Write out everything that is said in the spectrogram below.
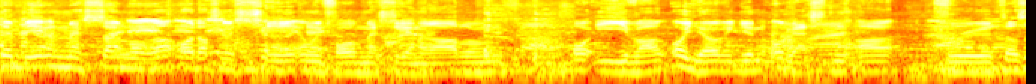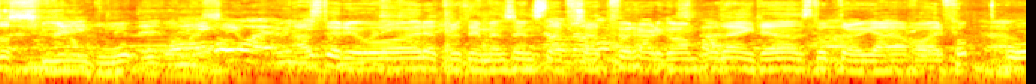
det blir en messe i morgen, og da skal vi se om vi får messegeneralen og Ivar og Jørgen og resten av crewet til å si noen gode ord om messe. Jeg styrer jo Retrotimen sin Snapchat for helga, og det er egentlig det eneste oppdraget jeg har fått og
